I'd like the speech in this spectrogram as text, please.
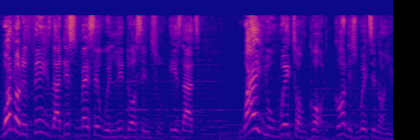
One of the things that this message will lead us into is that while you wait on God, God is waiting on you.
